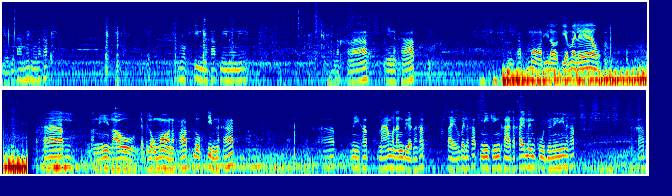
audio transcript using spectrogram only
เดี๋ยวจะทำให้ดูนะครับลวกจิ้มนะครับ เมนูนี้นะครับ นี่นะครับนี่ครับหม้อที่เราเตรียมไว้แล้วนะครับ ตอนนี้เราจะไปลงหม้อนะครับ ลวกจิ้มนะครับ นี่ครับ น้ำกำลังเดือดนะครับ ใส่ลงไปแล้วครับ มีขิงข่าตะไคร้ใบมะกรูดอยู่ในนี้นะครับนะครับ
